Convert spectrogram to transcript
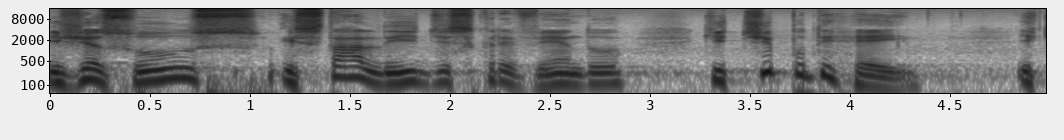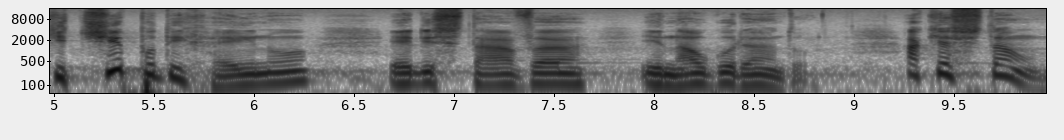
E Jesus está ali descrevendo que tipo de rei e que tipo de reino ele estava inaugurando. A questão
